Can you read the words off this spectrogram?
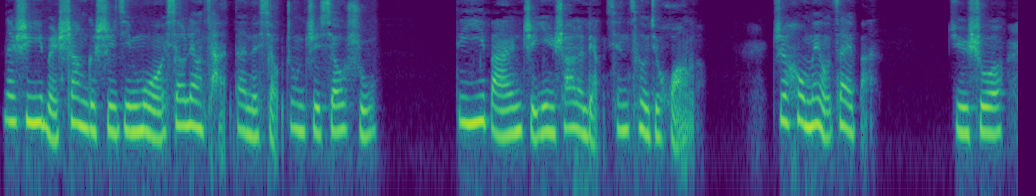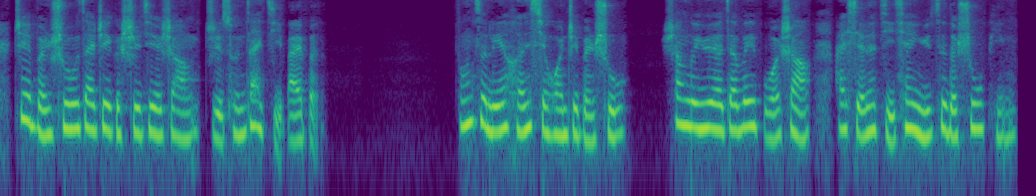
那是一本上个世纪末销量惨淡的小众滞销书，第一版只印刷了两千册就黄了，之后没有再版。据说这本书在这个世界上只存在几百本。冯子林很喜欢这本书。上个月在微博上还写了几千余字的书评，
